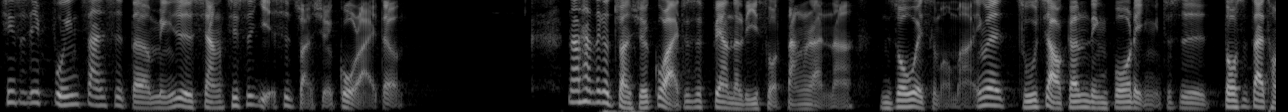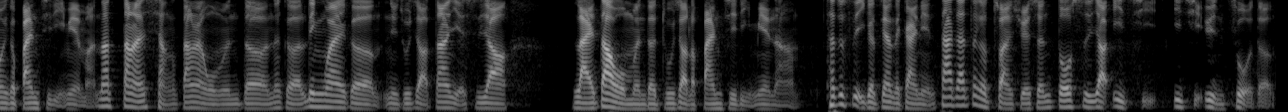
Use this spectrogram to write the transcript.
新世纪福音战士的明日香其实也是转学过来的，那他这个转学过来就是非常的理所当然呐。你说为什么嘛？因为主角跟林波林就是都是在同一个班级里面嘛。那当然想当然，我们的那个另外一个女主角当然也是要来到我们的主角的班级里面啊。它就是一个这样的概念，大家这个转学生都是要一起一起运作的。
